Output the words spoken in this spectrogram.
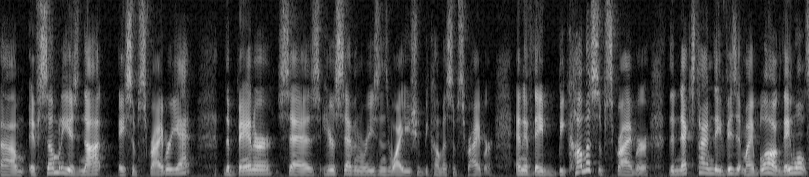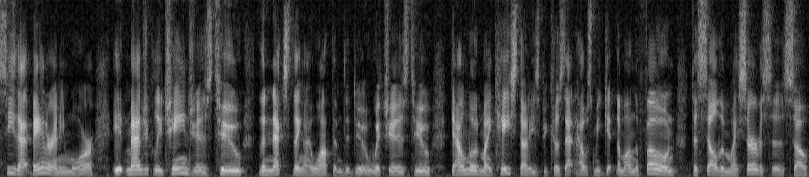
um, if somebody is not a subscriber yet, the banner says, here's seven reasons why you should become a subscriber. And if they become a subscriber, the next time they visit my blog, they won't see that banner anymore. It magically changes to the next thing I want them to do, which is to download my case studies because that helps me get them on the phone to sell them my services. So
